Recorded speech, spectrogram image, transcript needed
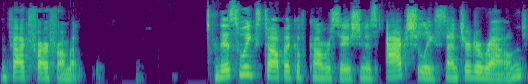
In fact, far from it. This week's topic of conversation is actually centered around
